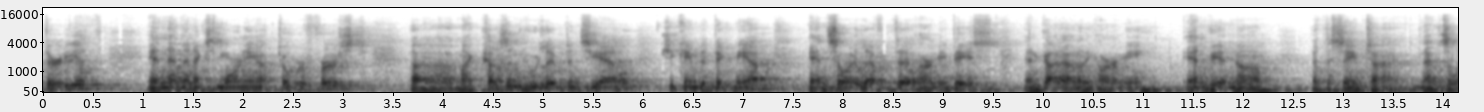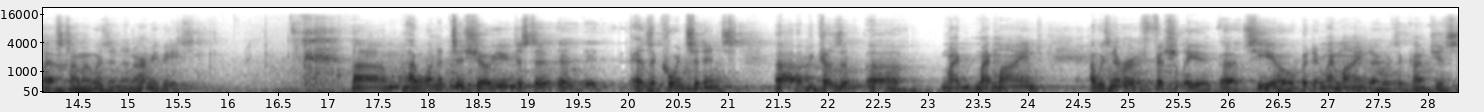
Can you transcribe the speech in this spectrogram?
30th. And then the next morning, October 1st, uh, my cousin who lived in Seattle, she came to pick me up. And so I left the Army base and got out of the Army and Vietnam at the same time. That was the last time I was in an Army base. Um, I wanted to show you just a, a, as a coincidence, uh, because of uh, my, my mind, I was never officially a, a, CO, but in my mind I was a conscientious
